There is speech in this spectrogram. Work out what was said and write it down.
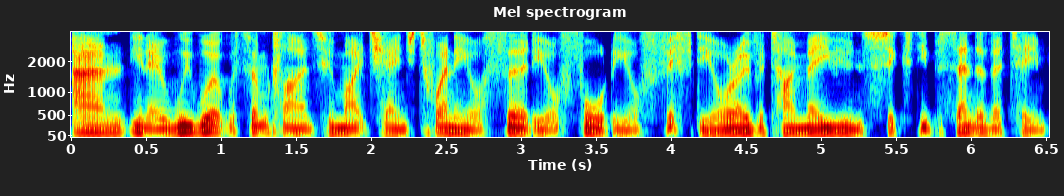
And, you know, we work with some clients who might change 20 or 30 or 40 or 50 or over time, maybe even 60% of their team.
